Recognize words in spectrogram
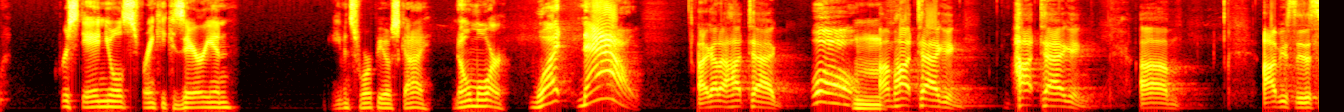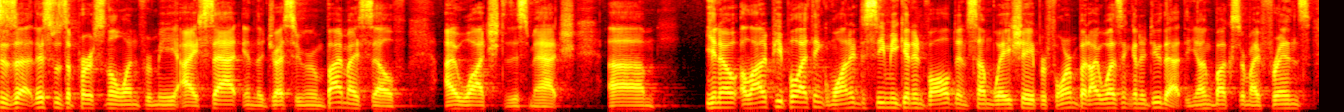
Chris Daniels, Frankie Kazarian, even Scorpio Sky. No more. What now? I got a hot tag. Whoa. Mm. I'm hot tagging. Hot tagging. Um, obviously, this is a, this was a personal one for me. I sat in the dressing room by myself. I watched this match. Um, you know, a lot of people I think wanted to see me get involved in some way, shape, or form, but I wasn't going to do that. The Young Bucks are my friends.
